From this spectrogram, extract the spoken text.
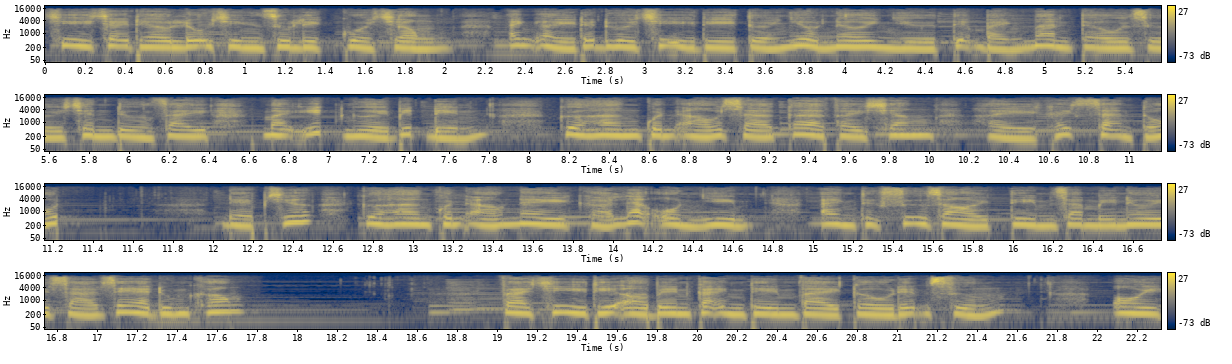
chị chạy theo lộ trình du lịch của chồng. Anh ấy đã đưa chị đi tới nhiều nơi như tiệm bánh màn tàu dưới chân đường dây mà ít người biết đến, cửa hàng quần áo giá cả phải chăng hay khách sạn tốt. Đẹp chứ, cửa hàng quần áo này khá là ổn nhịp, anh thực sự giỏi tìm ra mấy nơi giá rẻ đúng không? Và chị thì ở bên cạnh thêm vài câu đệm sướng. Ôi,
